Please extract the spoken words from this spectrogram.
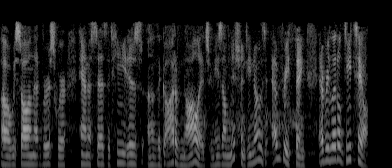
uh, we saw in that verse where Hannah says that He is uh, the God of knowledge. I mean, He's omniscient. He knows everything, every little detail,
